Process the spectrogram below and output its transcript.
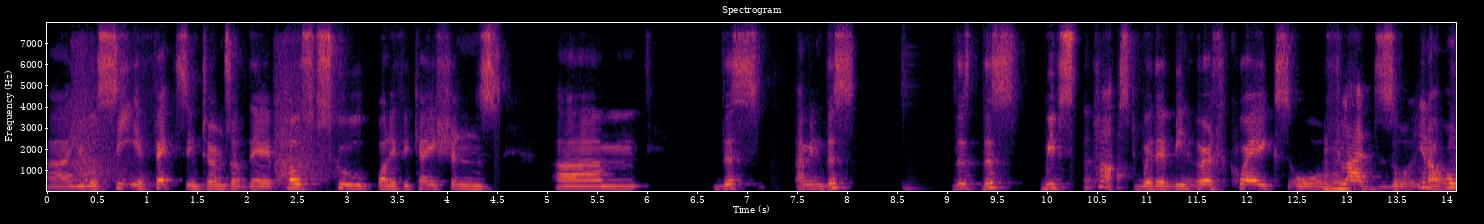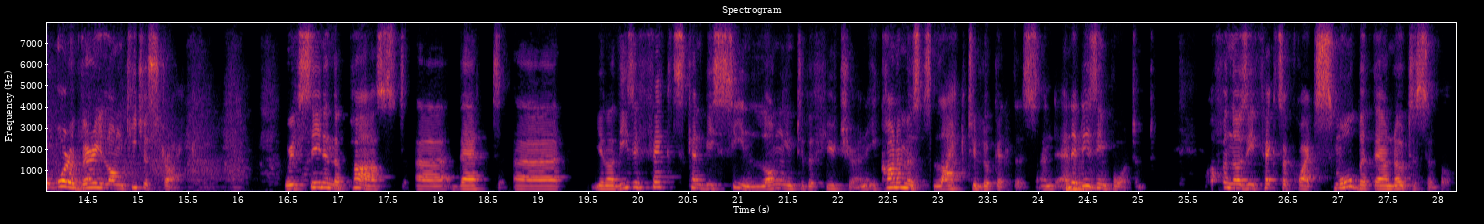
uh, you will see effects in terms of their post-school qualifications. Um, this, I mean, this, this, this we've seen the past where there have been earthquakes or mm-hmm. floods or you know or, or, a very long teacher strike. We've seen in the past uh, that uh, you know these effects can be seen long into the future, and economists like to look at this, and, and mm-hmm. it is important. Often those effects are quite small, but they are noticeable.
